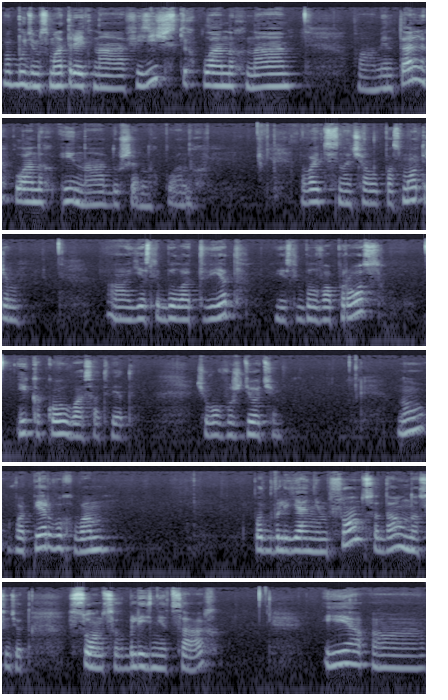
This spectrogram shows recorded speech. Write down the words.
Мы будем смотреть на физических планах, на а, ментальных планах и на душевных планах. Давайте сначала посмотрим, а, если был ответ, если был вопрос и какой у вас ответ – чего вы ждете? Ну, во-первых, вам под влиянием Солнца, да, у нас идет Солнце в Близнецах, и э,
